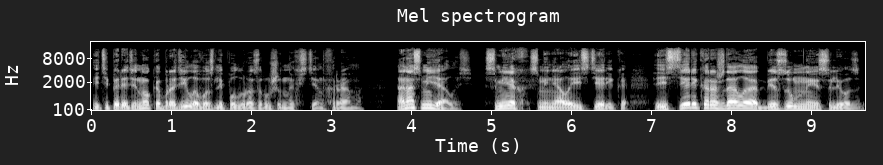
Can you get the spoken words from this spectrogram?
и теперь одиноко бродила возле полуразрушенных стен храма. Она смеялась. Смех сменяла истерика. Истерика рождала безумные слезы.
